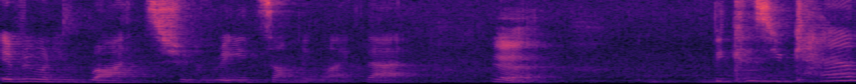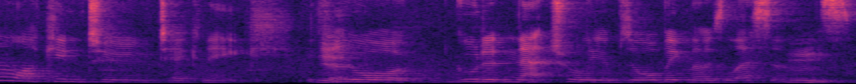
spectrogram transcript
everyone who writes should read something like that Yeah. because you can luck into technique if Yeah. you're good at naturally absorbing those lessons. Hmm.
